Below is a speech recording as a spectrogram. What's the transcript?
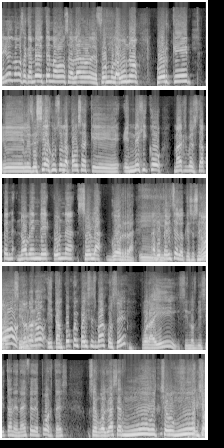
Señores, vamos a cambiar el tema, vamos a hablar ahora de Fórmula 1, porque eh, les decía justo en la pausa que en México Max Verstappen no vende una sola gorra, a diferencia de lo que sucedió. No, no, no, no, y tampoco en Países Bajos, ¿eh? Por ahí, si nos visitan en AF Deportes, se volvió a hacer mucho, mucho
